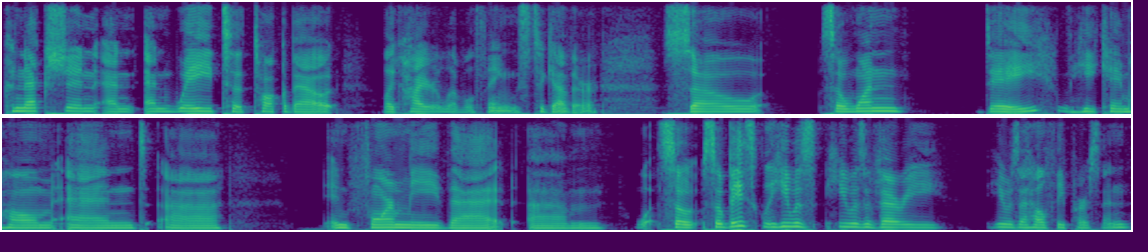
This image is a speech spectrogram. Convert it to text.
connection and and way to talk about like higher level things together. So so one day he came home and uh, informed me that um, what so so basically he was he was a very he was a healthy person.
